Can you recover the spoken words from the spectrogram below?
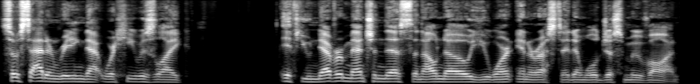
so sad in reading that where he was like, if you never mention this, then I'll know you weren't interested and we'll just move on.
